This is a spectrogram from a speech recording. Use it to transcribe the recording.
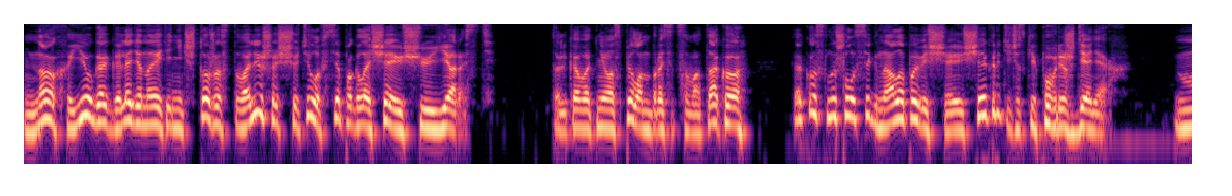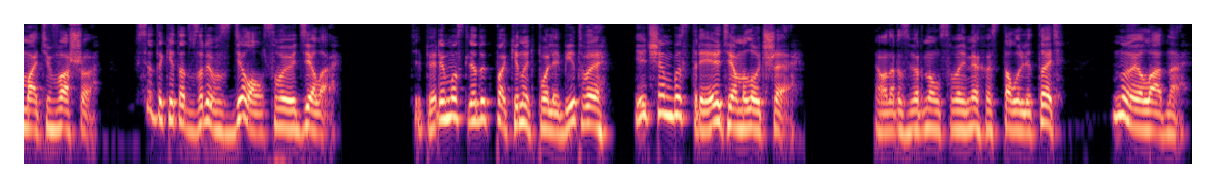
Но Хьюга, глядя на эти ничтожества, лишь ощутил всепоглощающую ярость. Только вот не успел он броситься в атаку, как услышал сигнал, оповещающий о критических повреждениях. Мать вашу! Всё-таки этот взрыв сделал своё дело. Теперь ему следует покинуть поле битвы, и чем быстрее, тем лучше. Он развернул свой мех и стал улетать. Ну и ладно.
